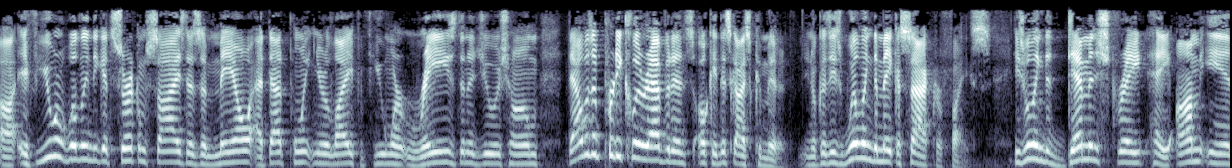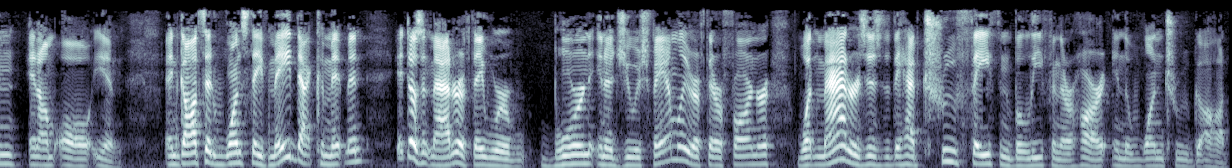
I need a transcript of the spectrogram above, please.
uh, if you were willing to get circumcised as a male at that point in your life, if you weren't raised in a Jewish home, that was a pretty clear evidence. Okay, this guy's committed. You know, because he's willing to make a sacrifice. He's willing to demonstrate, hey, I'm in and I'm all in. And God said once they've made that commitment it doesn't matter if they were born in a Jewish family or if they're a foreigner. What matters is that they have true faith and belief in their heart in the one true God.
